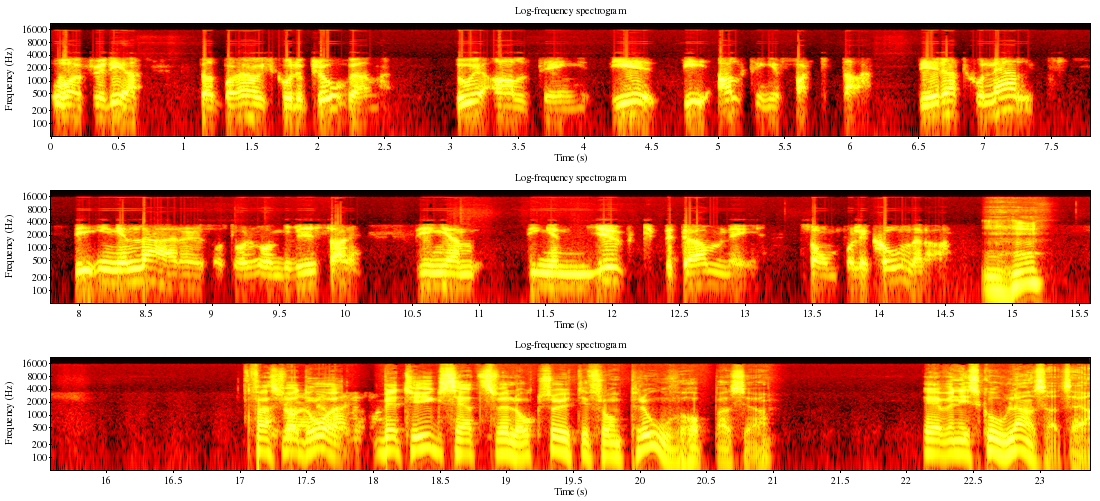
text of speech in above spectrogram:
Och varför är det? För att på högskoleproven, då är allting, det är, det är, allting är fakta. Det är rationellt, det är ingen lärare som står och undervisar, det är ingen, det är ingen mjuk bedömning som på lektionerna. Mhm. Fast vad då? Betyg sätts väl också utifrån prov, hoppas jag. Även i skolan, så att säga.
